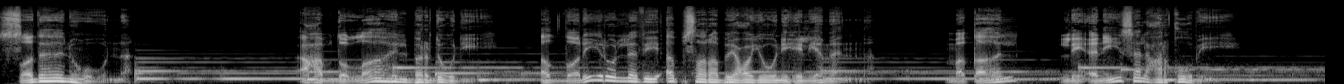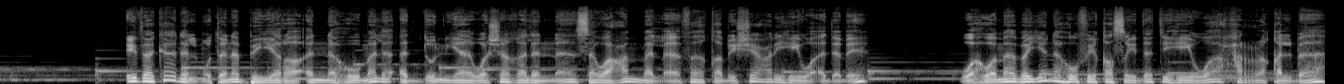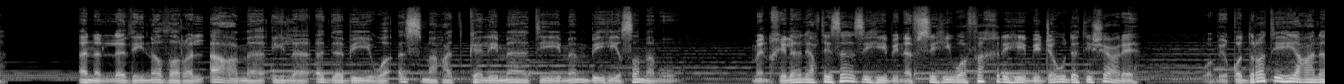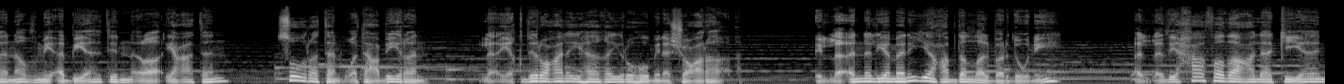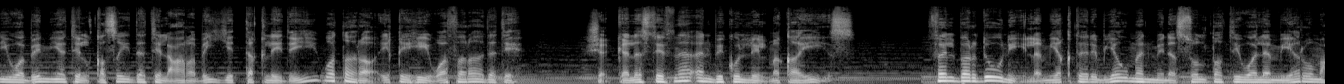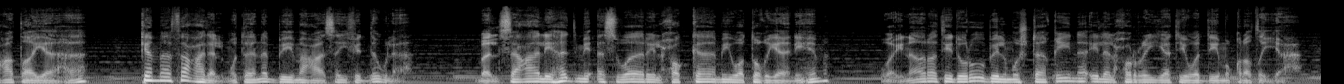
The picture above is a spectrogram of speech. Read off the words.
صدانون. عبد الله البردوني الضرير الذي أبصر بعيونه اليمن. مقال لأنيس العرقوبي. إذا كان المتنبي يرى أنه ملأ الدنيا وشغل الناس وعم الآفاق بشعره وأدبه وهو ما بينه في قصيدته وحر قلباه أنا الذي نظر الأعمى إلى أدبي وأسمعت كلماتي من به صمموا من خلال اعتزازه بنفسه وفخره بجودة شعره وبقدرته على نظم أبيات رائعة صورة وتعبيرا لا يقدر عليها غيره من الشعراء. إلا أن اليمني عبد الله البردوني الذي حافظ على كيان وبنية القصيدة العربي التقليدي وطرائقه وفرادته شكل استثناء بكل المقاييس. فالبردوني لم يقترب يوما من السلطة ولم يرم عطاياها كما فعل المتنبي مع سيف الدولة بل سعى لهدم أسوار الحكام وطغيانهم وإنارة دروب المشتاقين إلى الحرية والديمقراطية.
